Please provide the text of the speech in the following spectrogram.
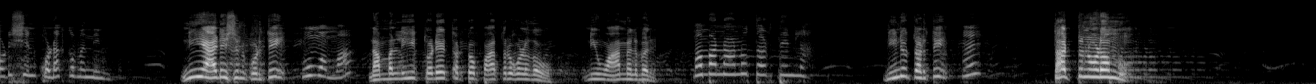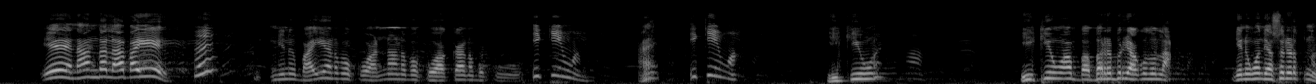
ಆಡಿಷನ್ ಕೊಡಕ್ಕೆ ಬಂದೀನಿ. ನೀ ಆಡಿಷನ್ ಕೊಡ್ತಿ? ಹ್ಞೂ ಮಮ್ಮ. ನಮ್ಮಲ್ಲಿ ತೊಡೆ ತಟ್ಟೋ ಪಾತ್ರಗಳದಾವು ನೀವು ಆಮೇಲೆ ಬರ್ರಿ. ಮಮ್ಮ ನಾನು ತಡ್ತೀನಿಲ್ಲ ನೀನು ತಡ್ತಿ? ತಟ್ಟು ನೋಡಮ್ಮ. ಏ ನಂದಲ್ಲ ಬಾಯಿ. ನಿನ್ನ ನೀನು ಬಾಯಿ ಅನ್ಬೇಕು ಅಣ್ಣ ಅನ್ಬೇಕು ಅಕ್ಕ ಅನ್ಬೇಕು. ಇಕ್ಕಿವ? ಇಕ್ಕಿವ ಈಕಿವ ಈಕಿವ ಬರಬರಿ ಆಗೋದಿಲ್ಲ. ನಿನಗೊಂದು ಹೆಸರು ಇಡ್ತನ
